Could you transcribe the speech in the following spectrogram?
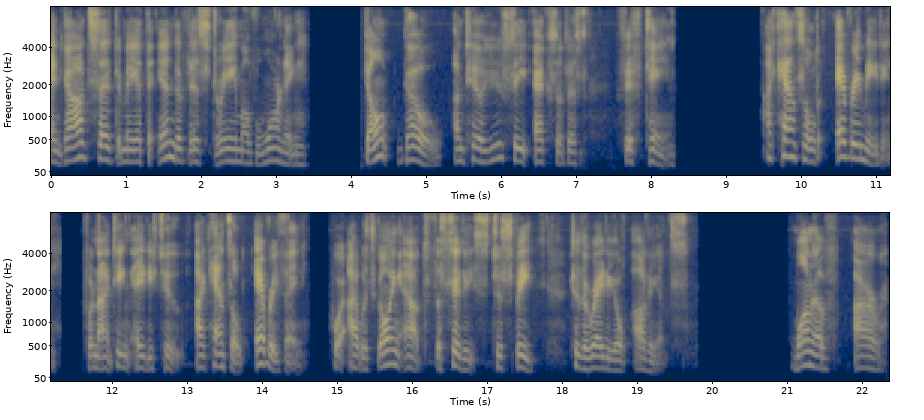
And God said to me at the end of this dream of warning, Don't go until you see Exodus 15. I canceled every meeting for 1982. I canceled everything where I was going out to the cities to speak to the radio audience. One of our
